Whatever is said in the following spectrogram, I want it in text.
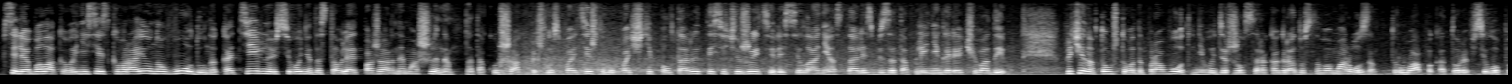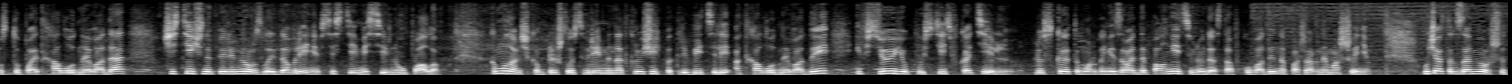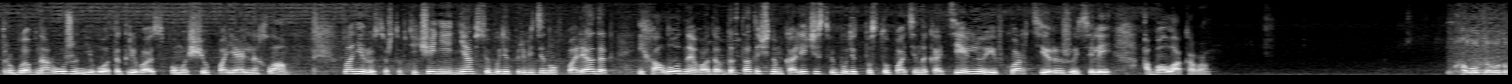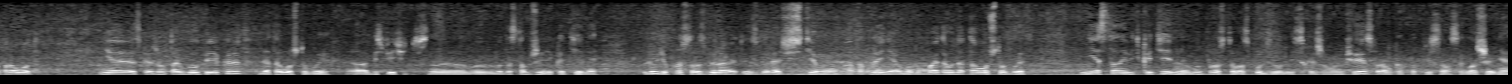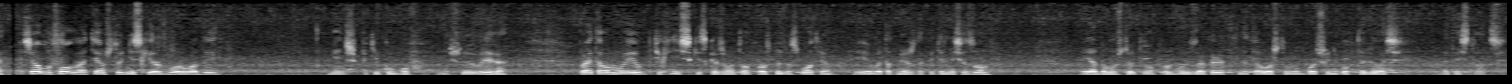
В селе Абалаково Енисейского района воду на котельную сегодня доставляет пожарная машина. На такой шаг пришлось пойти, чтобы почти полторы тысячи жителей села не остались без отопления горячей воды. Причина в том, что водопровод не выдержал 40-градусного мороза. Труба, по которой в село поступает холодная вода, частично перемерзла и давление в системе сильно упало. Коммунальщикам пришлось временно отключить потребителей от холодной воды и всю ее пустить в котельную. Плюс к этому организовать дополнительную доставку воды на пожарной машине. Участок замерзшей трубы обнаружен, его отогревают с помощью паяльных ламп. Планируется, что в течение дня все будет приведено в порядок, и холодная вода в достаточном количестве будет поступать и на котельную, и в квартиры жителей Абалакова. Холодный водопровод не, скажем так, был перекрыт для того, чтобы обеспечить э, водоснабжение котельной. Люди просто разбирают из горячей системы отопления воду. Поэтому для того, чтобы не остановить котельную, мы просто воспользовались, скажем, МЧС в рамках подписанного соглашения. Все обусловлено тем, что низкий разбор воды, меньше 5 кубов в ночное время. Поэтому мы технически, скажем, этот вопрос предусмотрим. И в этот междокотельный сезон, я думаю, что этот вопрос будет закрыт для того, чтобы больше не повторилась эта ситуация.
